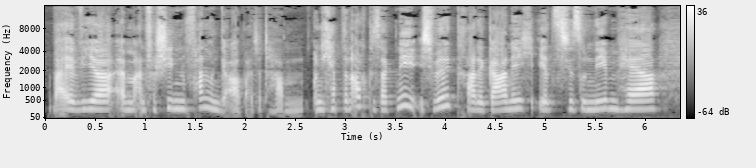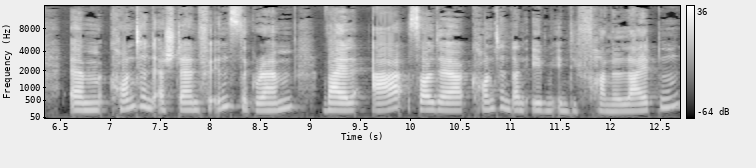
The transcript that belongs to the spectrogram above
weil wir ähm, an verschiedenen Pfannen gearbeitet haben. Und ich habe dann auch gesagt, nee, ich will gerade gar nicht jetzt hier so nebenher ähm, Content erstellen für Instagram, weil A soll der Content dann eben in die Funnel leiten.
